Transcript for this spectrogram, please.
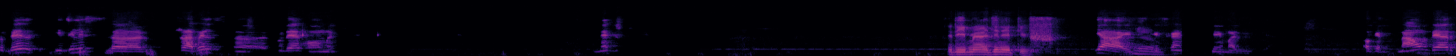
so they easily uh, travel uh, to their home. Actually. Next. Very imaginative. yeah it's, Yeah. it's kind of same okay now they are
